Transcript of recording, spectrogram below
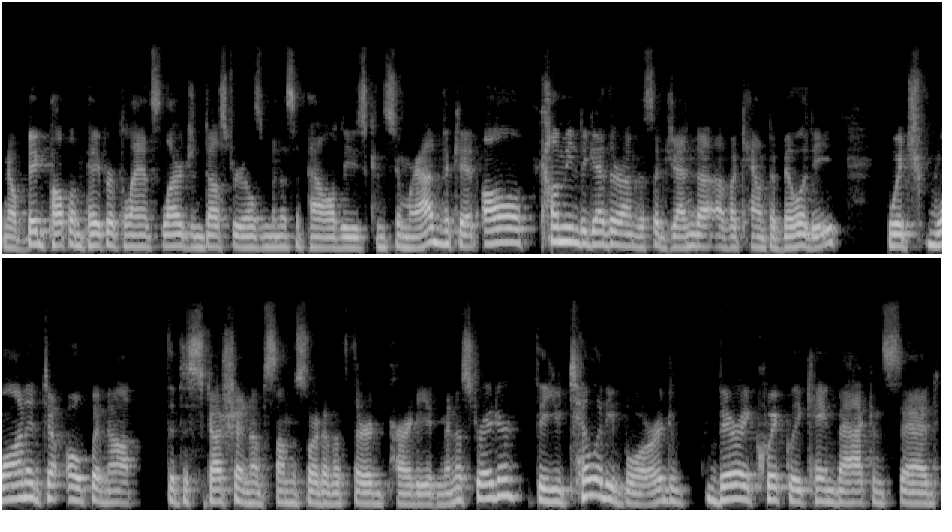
you know big pulp and paper plants, large industrials, municipalities, consumer advocate, all coming together on this agenda of accountability, which wanted to open up the discussion of some sort of a third party administrator. The utility board very quickly came back and said,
